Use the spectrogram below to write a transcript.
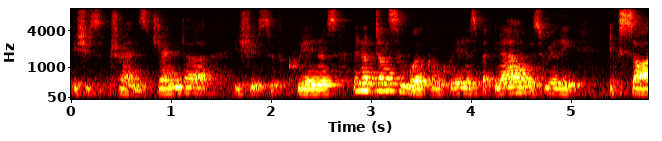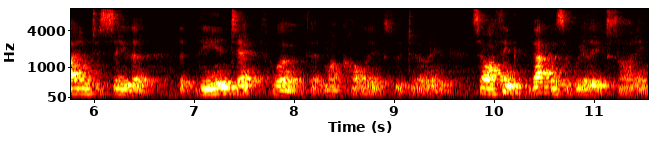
issues of transgender issues of queerness. I mean I've done some work on queerness but now it was really exciting to see the the, the in-depth work that my colleagues were doing. So I think that was a really exciting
